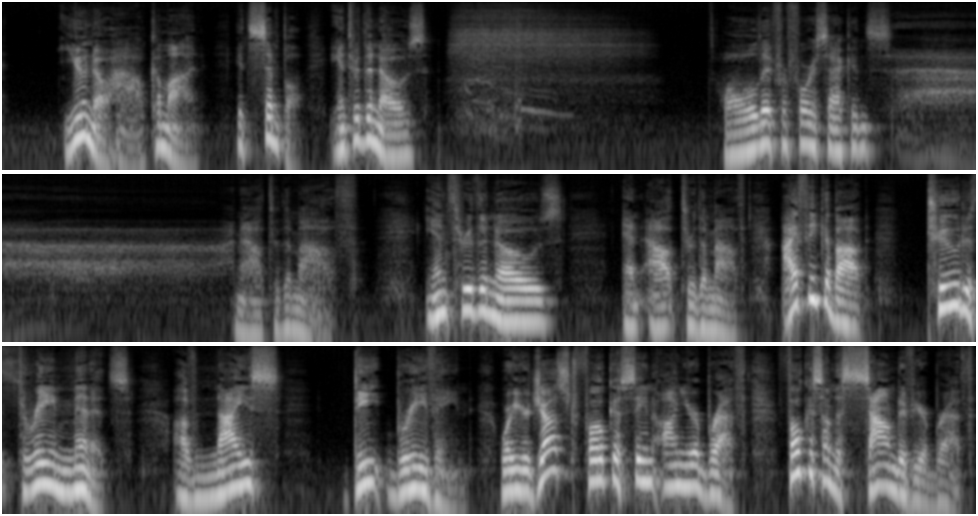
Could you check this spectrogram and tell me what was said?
You know how. Come on. It's simple in through the nose. Hold it for four seconds. And out through the mouth. In through the nose and out through the mouth. I think about two to three minutes of nice, deep breathing where you're just focusing on your breath. Focus on the sound of your breath.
